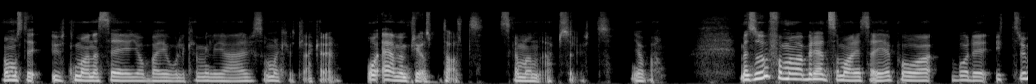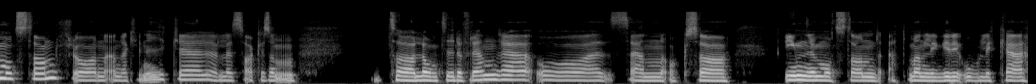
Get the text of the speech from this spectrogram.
man måste utmana sig och jobba i olika miljöer som akutläkare. Och även prehospitalt ska man absolut jobba. Men så får man vara beredd, som Arin säger, på både yttre motstånd från andra kliniker eller saker som tar lång tid att förändra och sen också inre motstånd, att man ligger i olika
